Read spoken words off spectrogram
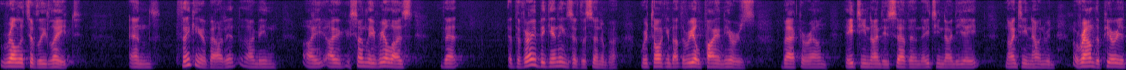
relatively late. And thinking about it, I mean, I, I suddenly realized that at the very beginnings of the cinema, we're talking about the real pioneers back around 1897, 1898, 1900, around the period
